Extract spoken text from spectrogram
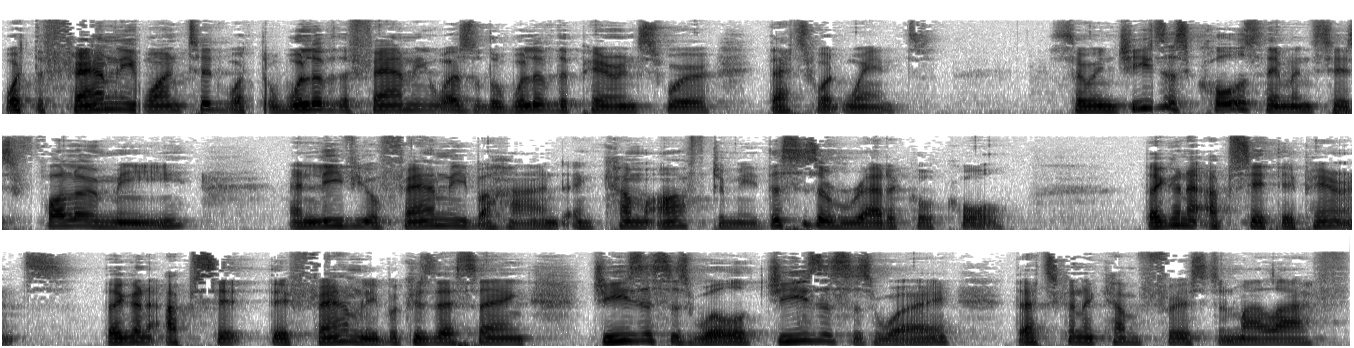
what the family wanted, what the will of the family was, or the will of the parents were, that's what went. So when Jesus calls them and says, follow me and leave your family behind and come after me, this is a radical call. They're going to upset their parents. They're going to upset their family because they're saying, Jesus' will, Jesus' way, that's going to come first in my life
